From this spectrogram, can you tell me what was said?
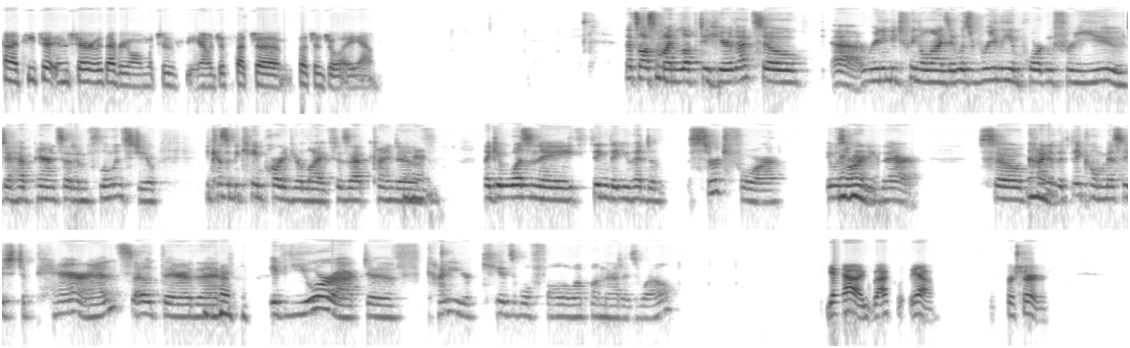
kind of teach it and share it with everyone, which is you know just such a such a joy. Yeah. That's awesome. I'd love to hear that. So, uh, reading between the lines, it was really important for you to have parents that influenced you because it became part of your life. Is that kind of mm-hmm. like it wasn't a thing that you had to search for, it was mm-hmm. already there. So, kind mm-hmm. of the take home message to parents out there that if you're active, kind of your kids will follow up on that as well. Yeah, exactly. Yeah, for sure.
